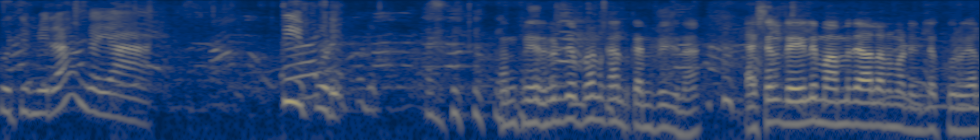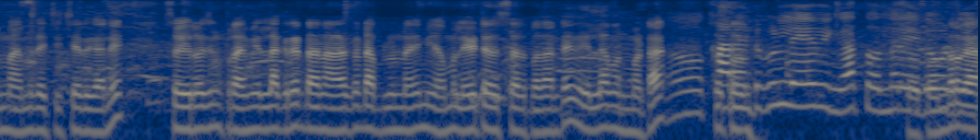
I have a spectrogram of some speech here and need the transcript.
కొత్తిమీర ఇంకా యా- టీ పొడి కానీ పేరు కూడా చెప్పడానికి అంత కన్ఫ్యూజన్ యాక్చువల్ డైలీ మా అమ్మ తేవాలన్నమాట ఇంట్లో కూరగాయలు మా అమ్మ తెచ్చిచ్చేది కానీ సో ఈ రోజు ప్రైమీల దగ్గర నా దగ్గర డబ్బులు ఉన్నాయి మీ అమ్మ లేట్ వస్తుంది పద అంటే వెళ్ళామన్నమాట. తొందరగా.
